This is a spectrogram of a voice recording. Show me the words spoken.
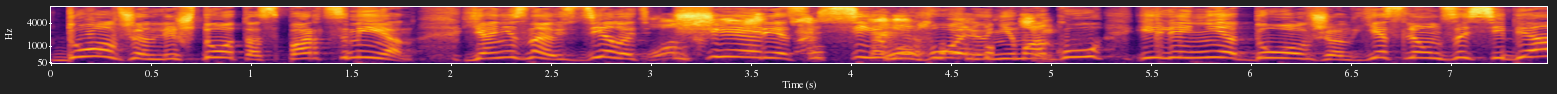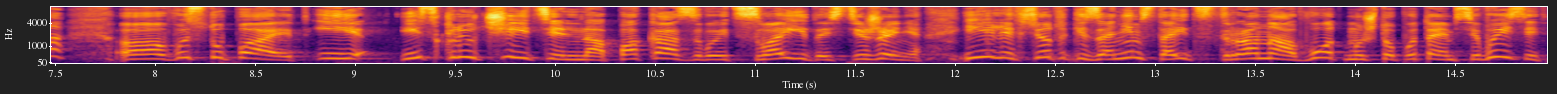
Должен ли что-то спортсмен, я не знаю, сделать Он- через силу Конечно, волю не могу или не должен? Если он за себя э, выступает и исключительно показывает свои достижения, или все-таки за ним стоит страна? Вот мы что пытаемся выяснить.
